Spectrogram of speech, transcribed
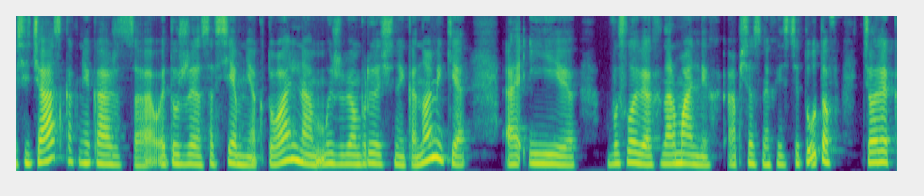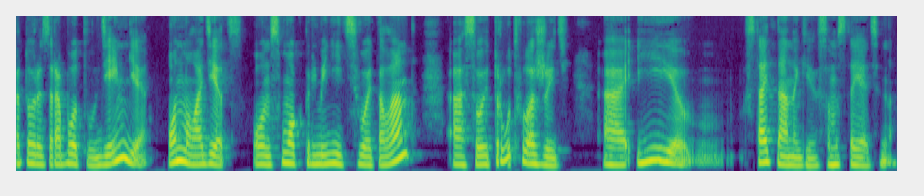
Сейчас, как мне кажется, это уже совсем не актуально. Мы живем в рыночной экономике, э, и в условиях нормальных общественных институтов человек, который заработал деньги, он молодец. Он смог применить свой талант, а, свой труд вложить а, и встать на ноги самостоятельно.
